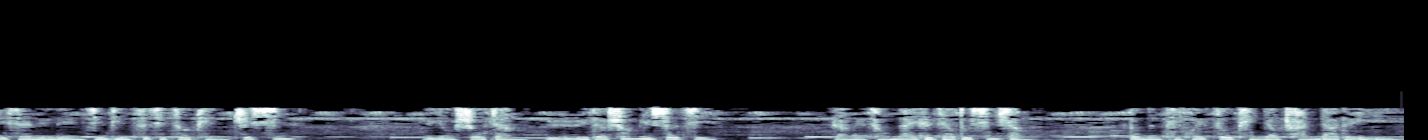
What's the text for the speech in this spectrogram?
一三零零精品瓷器作品之心，利用手掌与羽翼的双面设计。让你从哪一个角度欣赏，都能体会作品要传达的意义。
